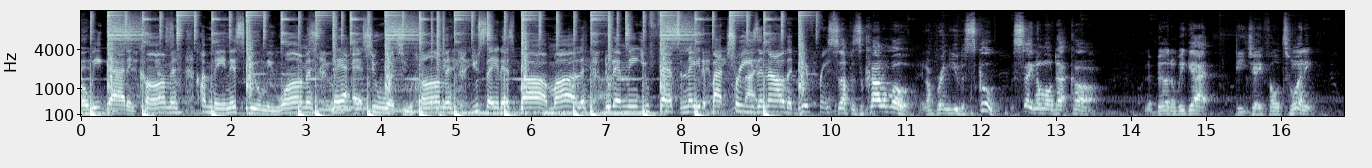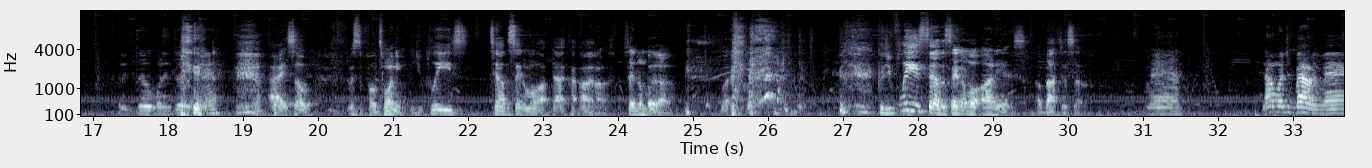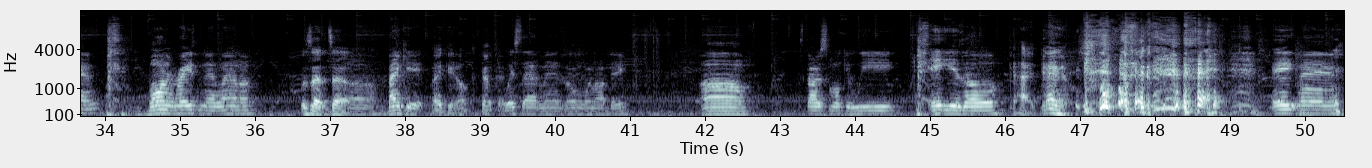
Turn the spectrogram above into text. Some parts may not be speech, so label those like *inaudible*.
what we got in common. I mean, excuse me, woman. May I ask you what you humming? You say that's Bob Marley. Do that mean you fascinated by trees and all the different? What's up? It's Akanimo, and I'm bringing you the scoop with SayNoMo.com. In the building, we got DJ 420. What it do? What it do, *laughs* man? All right, so Mr. 420, could you please tell the SayNoMo.com? Oh, uh, no, Say No More. *laughs* *laughs* Could you please tell the Say No More audience about yourself? man, not much about me, man. *laughs* Born and raised in Atlanta, What's out of town? uh, Bankhead, Okay, okay, okay. West Side, man, zone one all day. Um, started smoking weed, *laughs* eight years old. God damn. eight, man.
